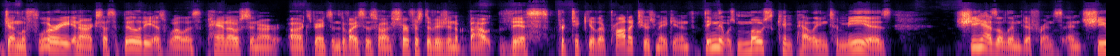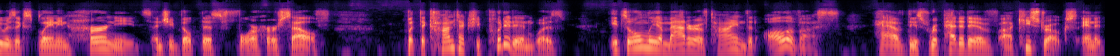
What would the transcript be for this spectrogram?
Jen Lay-Flurrie in our accessibility, as well as Panos in our uh, experience in devices, our Surface division, about this particular product she was making. And the thing that was most compelling to me is she has a limb difference, and she was explaining her needs, and she built this for herself. But the context she put it in was it's only a matter of time that all of us have these repetitive uh, keystrokes and it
